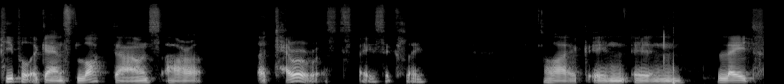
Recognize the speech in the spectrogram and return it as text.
people against lockdowns are uh, terrorists, basically. Like in in late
